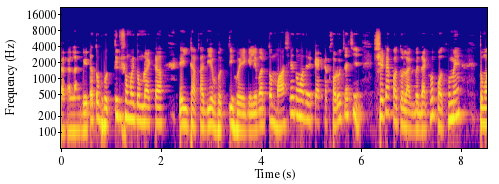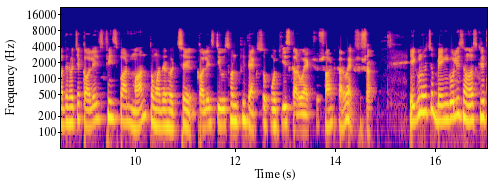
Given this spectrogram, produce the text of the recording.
টাকা লাগবে? এটা তো ভর্তির সময় তোমরা একটা এই টাকা দিয়ে ভর্তি হয়ে গেলে, এবার তো মাসে তোমাদেরকে একটা খরচ আছে, সেটা কত লাগবে? দেখো, প্রথমে তোমাদের হচ্ছে কলেজ ফিস পার মান্থ তোমাদের হচ্ছে কলেজ টিউশন ফিস একশো পঁচিশ, কারও একশো ষাট, কারও একশো ষাট। এগুলো হচ্ছে বেঙ্গলি সংস্কৃত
